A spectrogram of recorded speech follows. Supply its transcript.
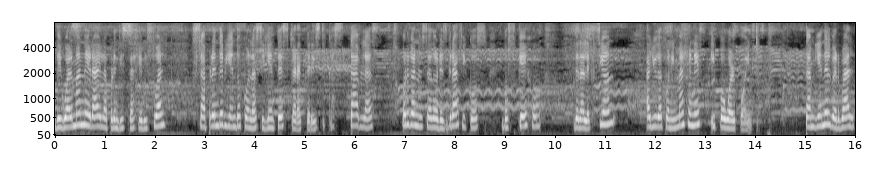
De igual manera, el aprendizaje visual se aprende viendo con las siguientes características. Tablas, organizadores gráficos, bosquejo de la lección, ayuda con imágenes y PowerPoint. También el verbal.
